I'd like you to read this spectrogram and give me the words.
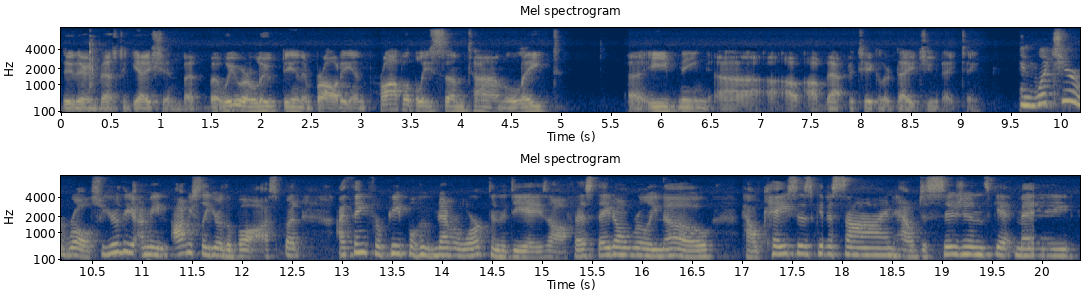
do their investigation. But but we were looped in and brought in probably sometime late uh, evening uh, of, of, that particular day, June 18th. And what's your role? So you're the, I mean, obviously you're the boss, but I think for people who've never worked in the DA's office, they don't really know how cases get assigned, how decisions get made.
